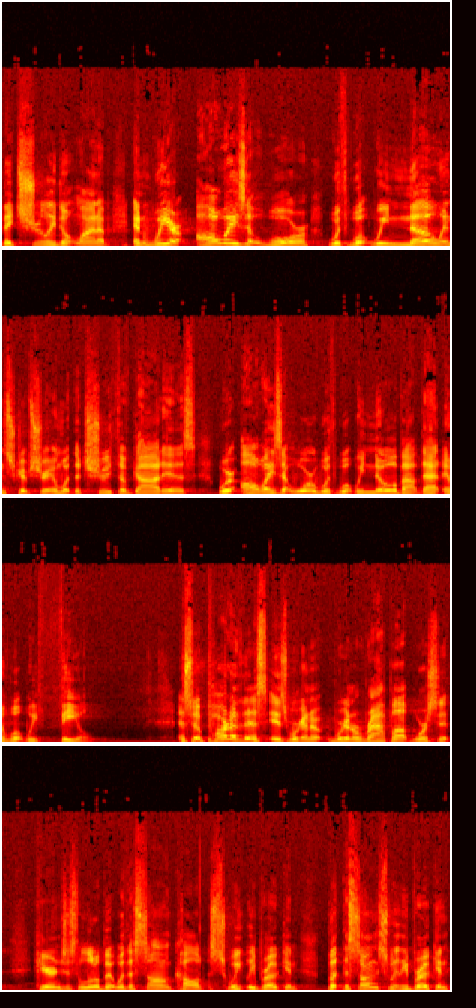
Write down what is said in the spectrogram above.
They truly don't line up. And we are always at war with what we know in Scripture and what the truth of God is. We're always at war with what we know about that and what we feel. And so part of this is we're gonna we're gonna wrap up worship here in just a little bit with a song called Sweetly Broken. But the song Sweetly Broken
